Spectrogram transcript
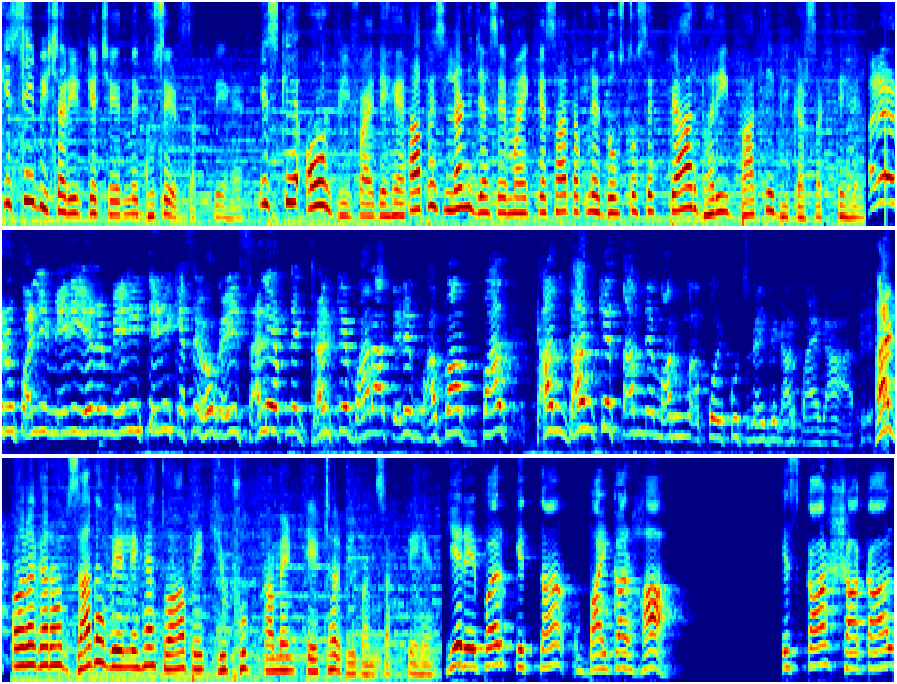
किसी भी शरीर के छेद में घुसेड़ सकते हैं। इसके और भी फ़ायदे हैं। आप इस लंड जैसे माइक के साथ अपने दोस्तों से प्यार भरी बातें भी कर सकते हैं। तेरी कैसे हो गई साले अपने घर के बाहर आ, तेरे माँ बाप बाप खानदान के सामने मारूँगा। कोई कुछ नहीं बिगाड़ पाएगा। और अगर आप ज़्यादा वेले हैं तो आप एक यूट्यूब कमेंटेटर भी बन सकते हैं। ये रेपर कितना बाइकर? हा। इसका शाकाल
